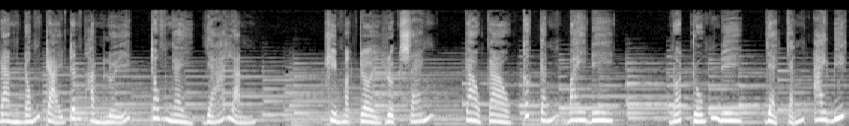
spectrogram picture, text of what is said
đang đóng trại trên thành lũy trong ngày giá lạnh. Khi mặt trời rực sáng cào cào cất cánh bay đi. Nó trốn đi và chẳng ai biết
